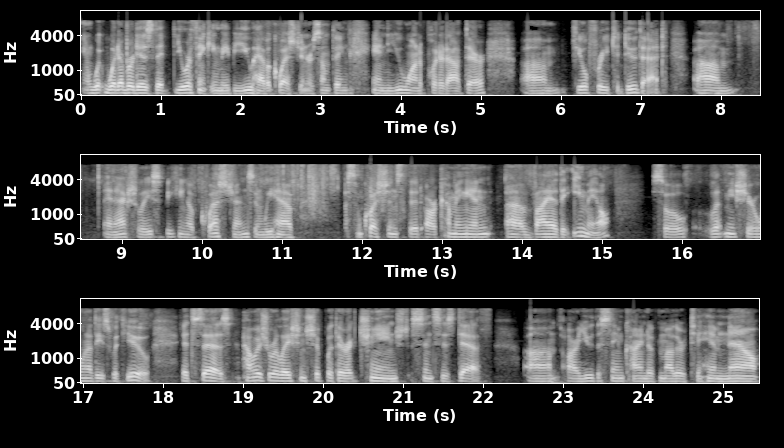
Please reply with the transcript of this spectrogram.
you know, whatever it is that you're thinking. Maybe you have a question or something, and you want to put it out there. Um, feel free to do that. Um, and actually, speaking of questions, and we have some questions that are coming in uh, via the email. So let me share one of these with you. It says, How has your relationship with Eric changed since his death? Um, are you the same kind of mother to him now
